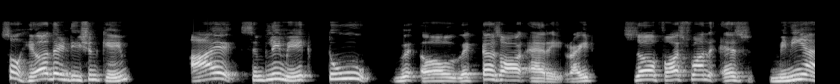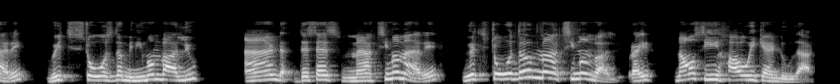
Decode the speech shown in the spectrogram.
So here the intuition came. I simply make two uh, vectors or array, right? So the first one is mini array, which stores the minimum value. And this is maximum array, which stores the maximum value, right? Now see how we can do that.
